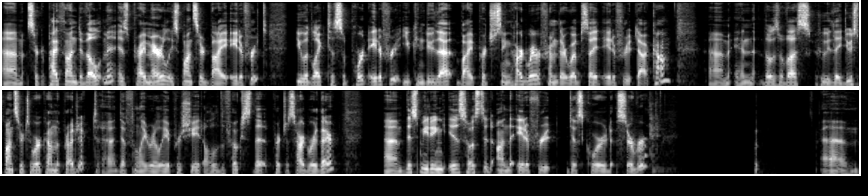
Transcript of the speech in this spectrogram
Um, CircuitPython development is primarily sponsored by Adafruit. If you would like to support Adafruit, you can do that by purchasing hardware from their website, adafruit.com. Um, and those of us who they do sponsor to work on the project uh, definitely really appreciate all of the folks that purchase hardware there. Um, this meeting is hosted on the Adafruit Discord server. Um,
